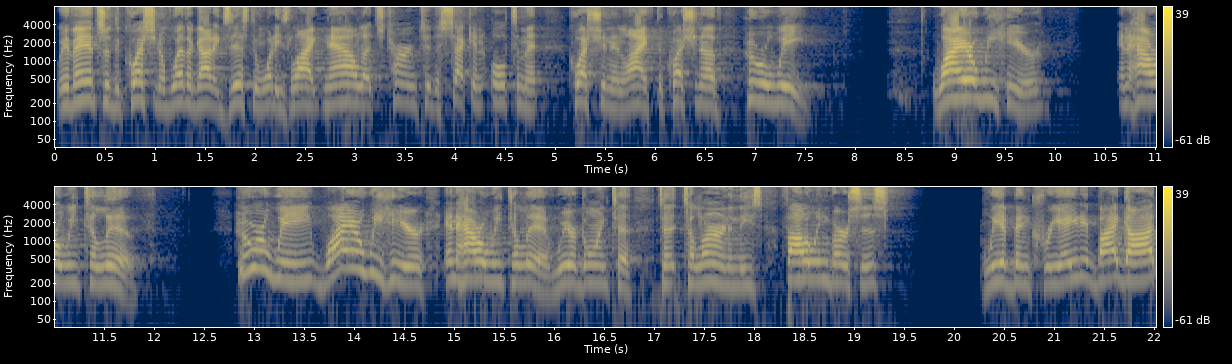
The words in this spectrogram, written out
We have answered the question of whether God exists and what He's like. Now let's turn to the second ultimate question in life the question of who are we? Why are we here? And how are we to live? Who are we? Why are we here? And how are we to live? We are going to, to, to learn in these following verses. We have been created by God.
